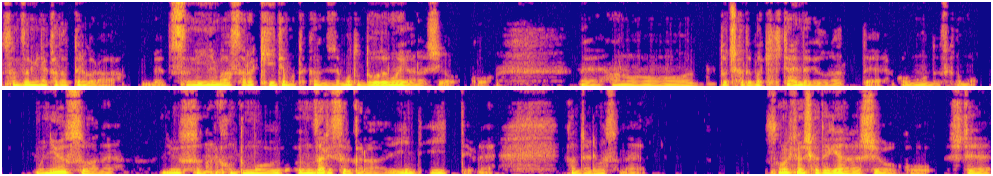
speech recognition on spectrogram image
散々みんな語ってるから、別に今更聞いてもって感じで、もっとどうでもいい話を、こう、ね、あのー、どっちかといえば聞きたいんだけどなって思うんですけども、もうニュースはね、ニュースはなんかほんともううんざりするからいい、いいっていうね、感じありますね。その人にしかできない話をこうして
